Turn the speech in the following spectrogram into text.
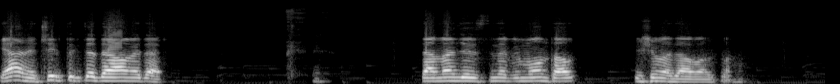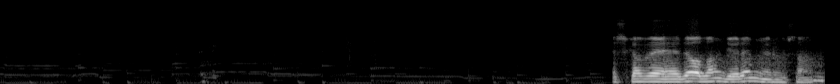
Yani çıktıkça devam eder. Sen bence üstüne bir mont al. Üşüme daha fazla. Başka VH'de olan göremiyorum sana.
